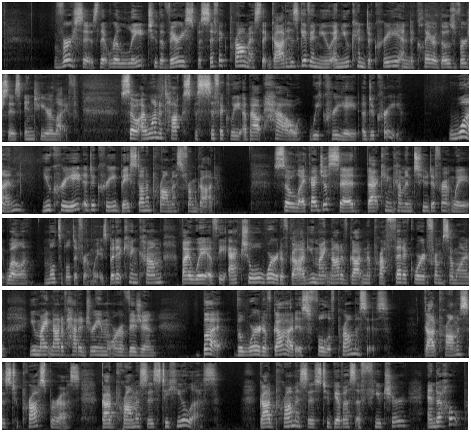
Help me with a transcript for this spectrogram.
verses that relate to the very specific promise that God has given you, and you can decree and declare those verses into your life. So, I want to talk specifically about how we create a decree. One, you create a decree based on a promise from God. So, like I just said, that can come in two different ways. Well, multiple different ways, but it can come by way of the actual word of God. You might not have gotten a prophetic word from someone, you might not have had a dream or a vision, but the word of God is full of promises. God promises to prosper us, God promises to heal us, God promises to give us a future and a hope.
